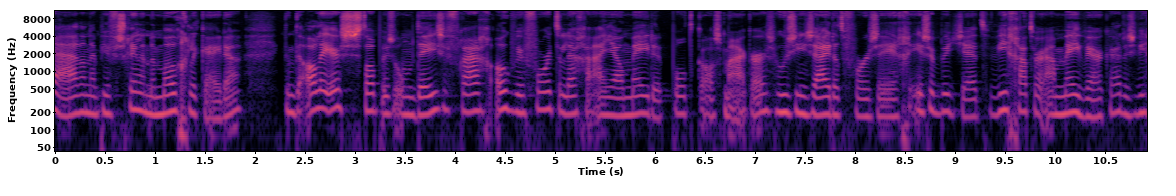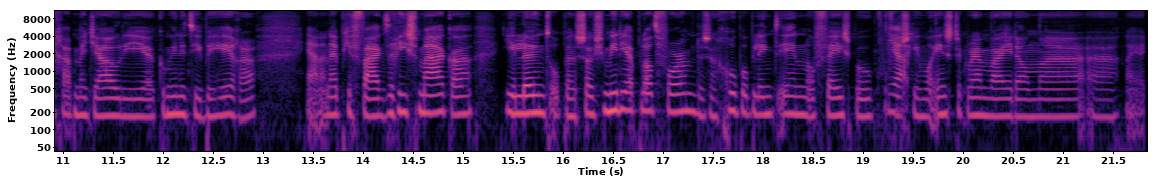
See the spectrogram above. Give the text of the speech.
Ja, dan heb je verschillende mogelijkheden. Ik denk de allereerste stap is om deze vraag ook weer voor te leggen aan jouw mede-podcastmakers. Hoe zien zij dat voor zich? Is er budget? Wie gaat er aan meewerken? Dus wie gaat met jou die eh, community beheren? Ja, dan heb je vaak drie smaken. Je leunt op een social media platform, dus een groep op LinkedIn of Facebook of Ja. misschien wel Instagram, waar je dan eh, eh, nou ja,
